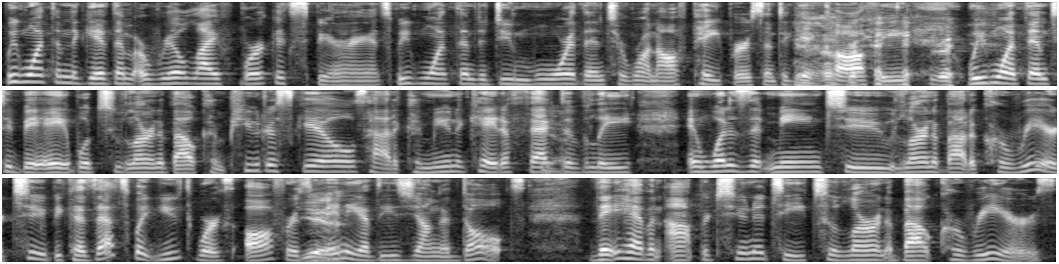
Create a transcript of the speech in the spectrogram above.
We want them to give them a real life work experience. We want them to do more than to run off papers and to get coffee. right. We want them to be able to learn about computer skills, how to communicate effectively, yeah. and what does it mean to learn about a career too, because that's what YouthWorks offers yeah. many of these young adults. They have an opportunity to learn about careers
